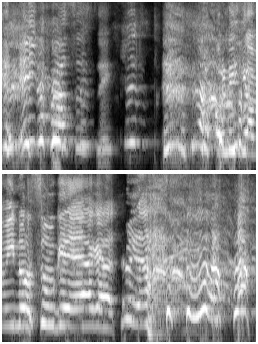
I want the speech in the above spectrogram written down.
Ich fass es nicht. Und ich habe ihn noch so geärgert. Ja.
